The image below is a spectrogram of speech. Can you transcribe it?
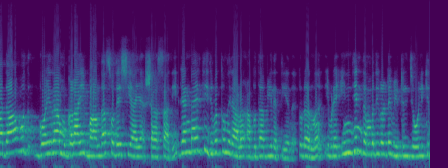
മദാവുദ് ഗൊയ്റ മുഗളായി ബാന്ത സ്വദേശിയായ ഷഹസാദി രണ്ടായിരത്തി ഇരുപത്തി ഒന്നിലാണ് അബുദാബിയിലെത്തിയത്. തുടർന്ന് ഇവിടെ ഇന്ത്യൻ ദമ്പതികളുടെ വീട്ടിൽ ജോലിക്ക്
